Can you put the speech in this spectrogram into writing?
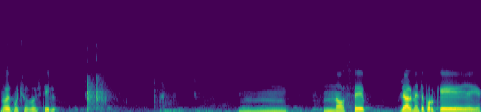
No es mucho su estilo. Mm, no sé realmente porque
